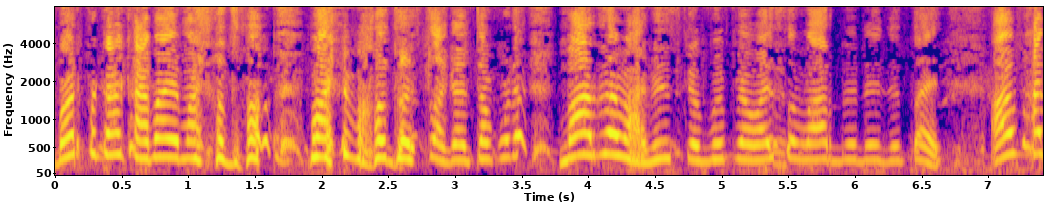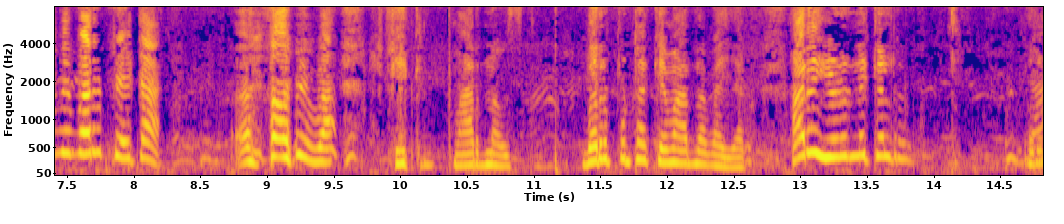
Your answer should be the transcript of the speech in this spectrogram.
बर्फ टाका बाय माझा जाव माझे भावचा सगळ्यांच्या पुढे. मारना भाभी इसके मुंह नाही देत आहे. अहो भाभी बर्फ फेका. अभी बा फेक मारना उसको. बर्फ उठा के मारना भैया अरे हिडून निकल रहा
